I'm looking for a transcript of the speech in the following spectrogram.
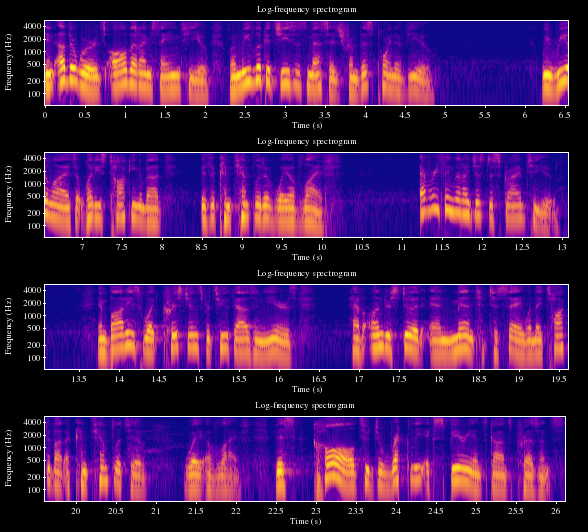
In other words, all that I'm saying to you, when we look at Jesus' message from this point of view, we realize that what he's talking about is a contemplative way of life. Everything that I just described to you embodies what Christians for 2,000 years have understood and meant to say when they talked about a contemplative way of life. This call to directly experience God's presence,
